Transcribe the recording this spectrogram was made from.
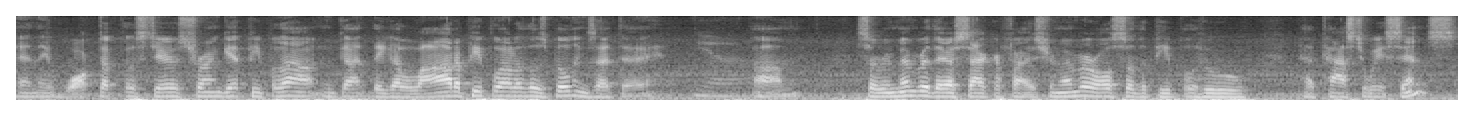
and they walked up those stairs trying to get people out and got they got a lot of people out of those buildings that day. Yeah. um, so remember their sacrifice. Remember also the people who have passed away since.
